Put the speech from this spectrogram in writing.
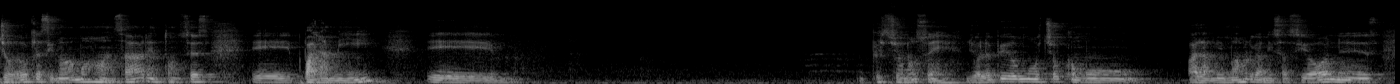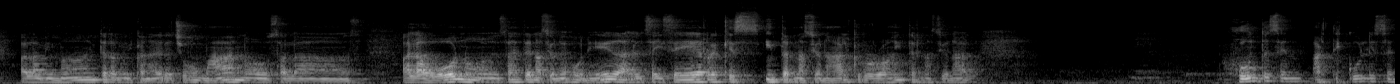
Yo veo que así no vamos a avanzar. Entonces, eh, para mí, eh, pues yo no sé, yo le pido mucho como a las mismas organizaciones, a la misma Interamericana de Derechos Humanos, a, las, a la ONU, esa gente de Naciones Unidas, el 6CR que es internacional, Cruz Roja Internacional. Júntense, articúlense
